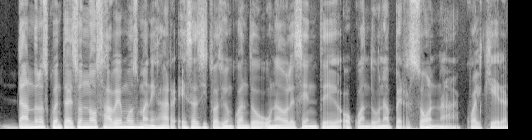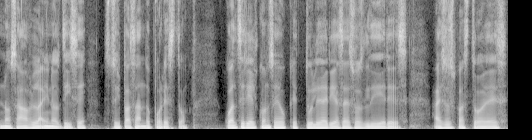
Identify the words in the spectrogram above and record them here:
dándonos cuenta de eso, no sabemos manejar esa situación cuando un adolescente o cuando una persona cualquiera nos habla y nos dice, estoy pasando por esto. ¿Cuál sería el consejo que tú le darías a esos líderes, a esos pastores?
